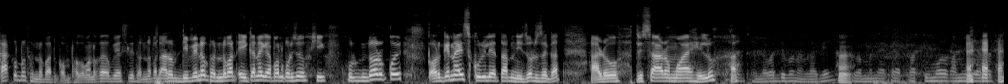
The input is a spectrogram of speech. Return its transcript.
কাকোতো ধন্যবাদ ক'ম ভগৱানকে অভিয়াছলি ধন্যবাদ আৰু দিবেনক ধন্যবাদ এইকাৰণে জ্ঞাপন কৰিছোঁ সি সুন্দৰকৈ অৰ্গেনাইজ কৰিলে তাৰ নিজৰ জেগাত। আৰু তৃষা আৰু মই আহিলোঁ ধন্যবাদ দিব নালাগে এটা এটা এটা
